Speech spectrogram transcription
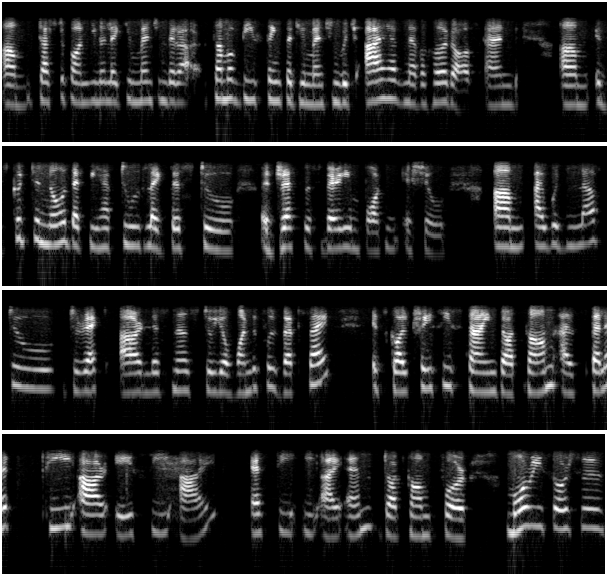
um, touched upon. You know, like you mentioned, there are some of these things that you mentioned which I have never heard of, and um, it's good to know that we have tools like this to address this very important issue. Um, I would love to direct our listeners to your wonderful website. It's called tracistein.com. I'll spell it T R A C I S T E I N.com for more resources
